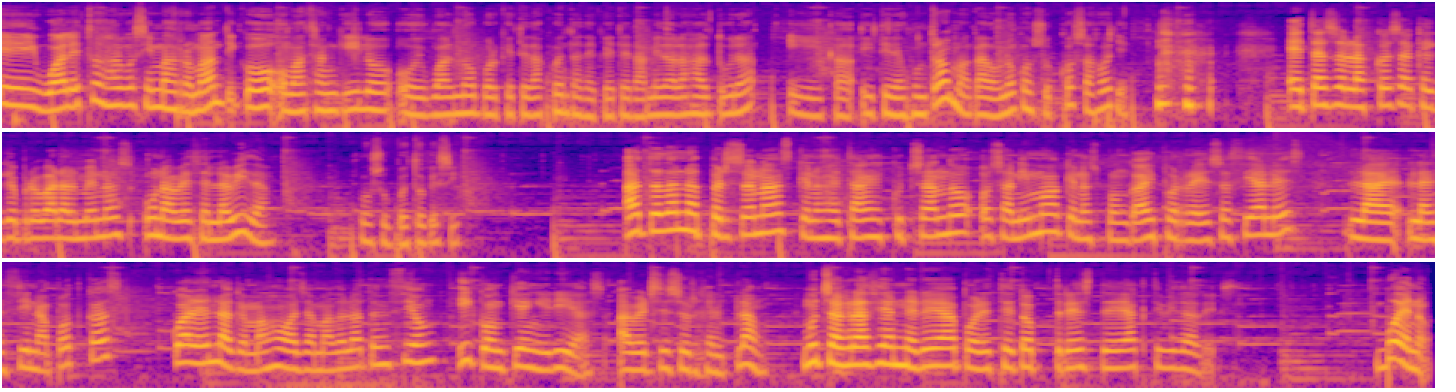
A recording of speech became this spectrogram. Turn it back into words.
eh, igual esto es algo así más romántico o más tranquilo, o igual no, porque te das cuenta de que te da miedo a las alturas y, y tienes un trauma, cada uno con sus cosas, oye. Estas son las cosas que hay que probar al menos una vez en la vida. Por supuesto que sí. A todas las personas que nos están escuchando, os animo a que nos pongáis por redes sociales la, la Encina Podcast cuál es la que más os ha llamado la atención y con quién irías, a ver si surge el plan. Muchas gracias Nerea por este top 3 de actividades. Bueno,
